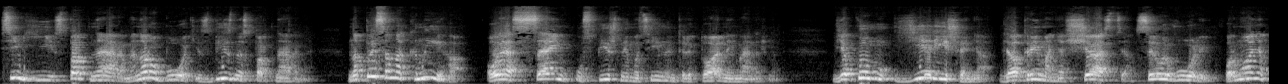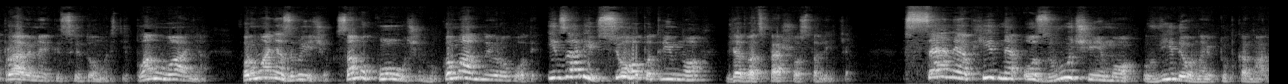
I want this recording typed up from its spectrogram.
сім'ї, з партнерами, на роботі, з бізнес-партнерами. Написана книга ОС 7 Успішний емоційно-інтелектуальний менеджмент, в якому є рішення для отримання щастя, сили волі, формування правильної підсвідомості, планування формування звичок, самокоучингу, командної роботи і взагалі всього потрібного для 21 століття. Все необхідне озвучуємо в відео на YouTube каналі.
